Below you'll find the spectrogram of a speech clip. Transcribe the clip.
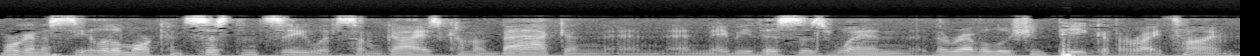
We're going to see a little more consistency with some guys coming back, and, and, and maybe this is when the revolution peak at the right time.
